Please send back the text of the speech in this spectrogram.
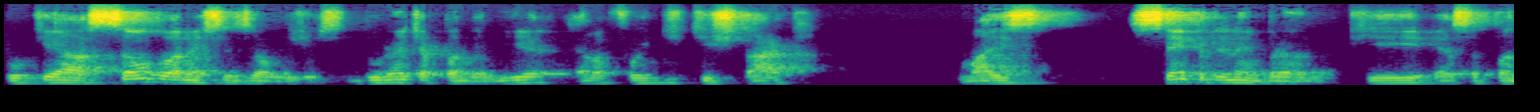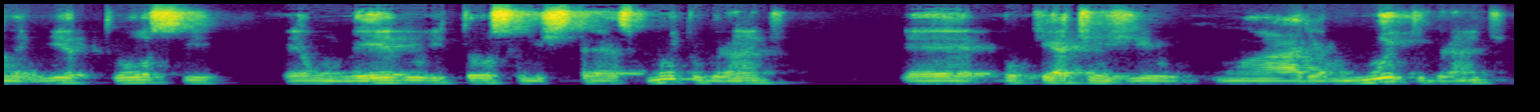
porque a ação do anestesiologista durante a pandemia ela foi de destaque, mas sempre lembrando que essa pandemia trouxe é um medo e trouxe um estresse muito grande, é, porque atingiu uma área muito grande.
